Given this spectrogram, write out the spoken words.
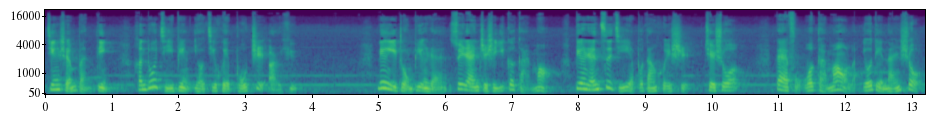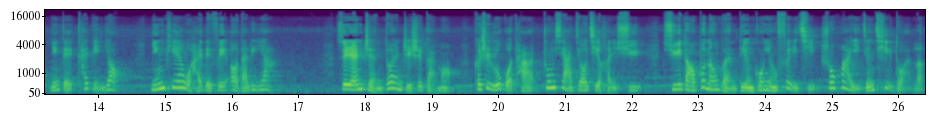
精神稳定。很多疾病有机会不治而愈。另一种病人虽然只是一个感冒，病人自己也不当回事，却说：“大夫，我感冒了，有点难受，您给开点药。明天我还得飞澳大利亚。”虽然诊断只是感冒，可是如果他中下焦气很虚，虚到不能稳定供应肺气，说话已经气短了，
